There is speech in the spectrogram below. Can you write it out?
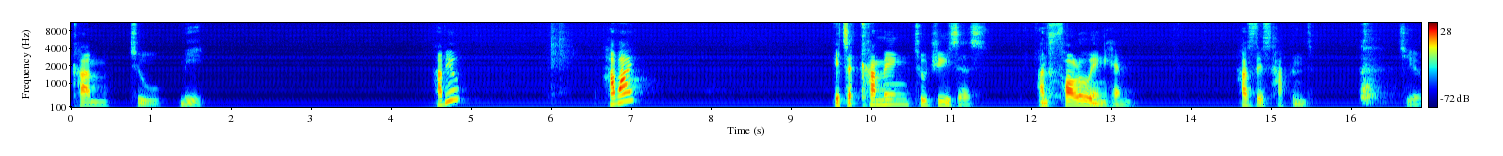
Come to me. Have you? Have I? It's a coming to Jesus and following him. Has this happened to you?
